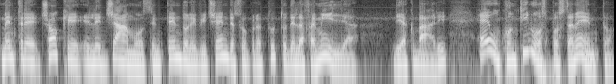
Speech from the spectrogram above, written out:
mentre ciò che leggiamo sentendo le vicende soprattutto della famiglia di Akbari è un continuo spostamento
